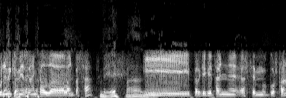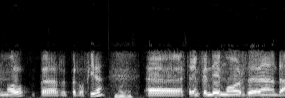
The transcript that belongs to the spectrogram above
una mica més gran que el de l'any passat, Bé, va. i perquè aquest any estem apostant molt per, per la fira. Molt bé. Eh, estarem fent demos de, de,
